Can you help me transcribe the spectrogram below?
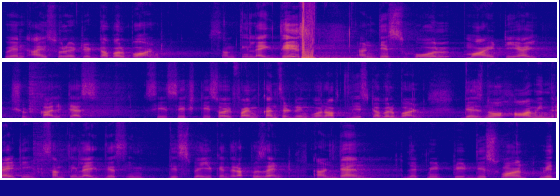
when isolated double bond something like this and this whole moiety I should call it as C60. So, if I am considering one of these double bond there is no harm in writing something like this in this way you can represent and then let me treat this one with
